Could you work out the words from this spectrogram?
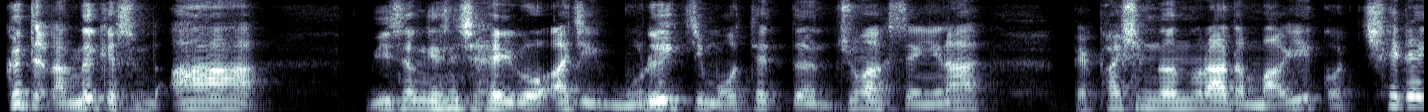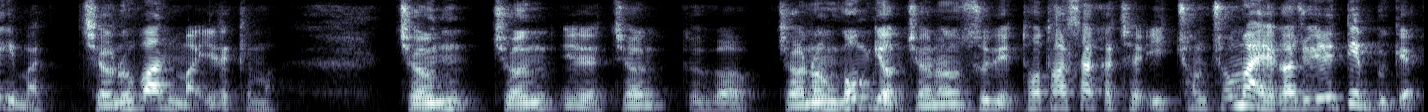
그때 딱 느꼈습니다. 아 미성년자이고 아직 무르익지 못했던 중학생이나 180 넘는아들 막 있고 체력이 막 전후반 막 이렇게 막 전, 전, 예, 전, 그거, 전원 공격, 전원 수비, 토탈 사카처럼 이 촘촘하 해가지고 이렇게 뛰게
